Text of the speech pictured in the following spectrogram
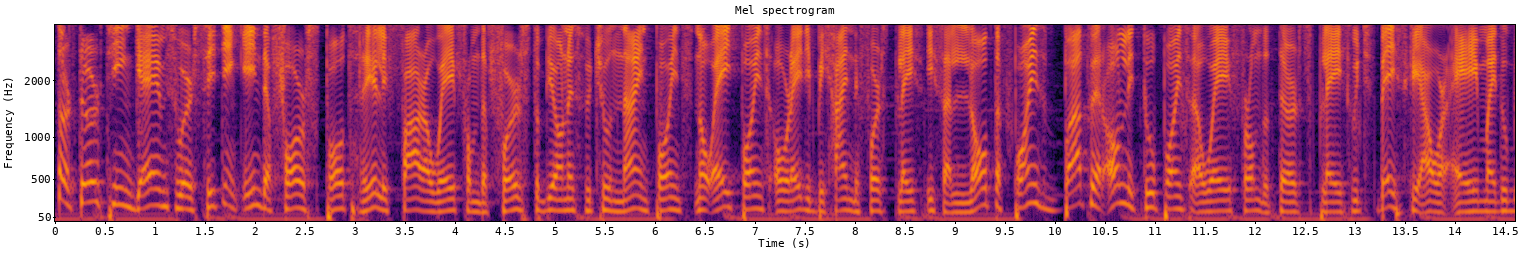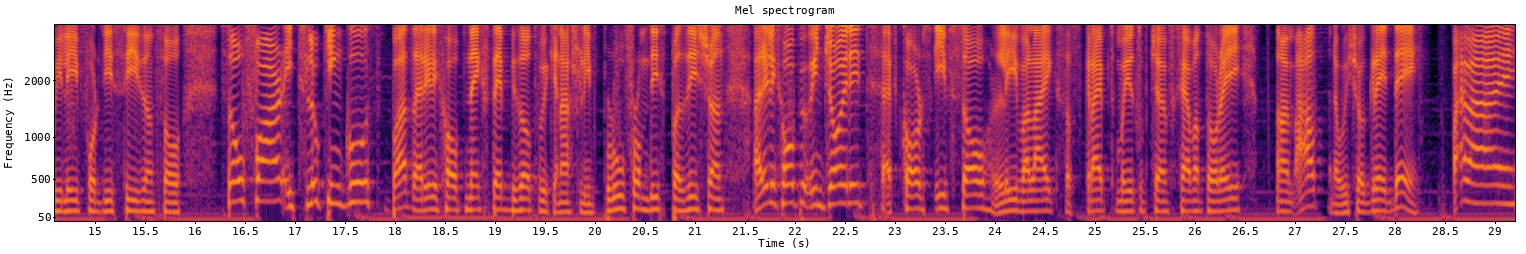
After 13 games, we're sitting in the fourth spot, really far away from the first, to be honest with you. Nine points, no, eight points already behind the first place is a lot of points, but we're only two points away from the third place, which is basically our aim, I do believe, for this season. So, so far, it's looking good, but I really hope next episode we can actually improve from this position. I really hope you enjoyed it. Of course, if so, leave a like, subscribe to my YouTube channel if you haven't already. I'm out, and I wish you a great day. Bye bye.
